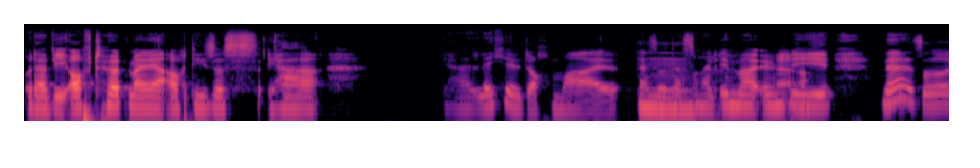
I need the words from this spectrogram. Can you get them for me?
Oder wie oft hört man ja auch dieses, ja, ja, lächel doch mal. Also, dass man hm. immer irgendwie, ja. ne, so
